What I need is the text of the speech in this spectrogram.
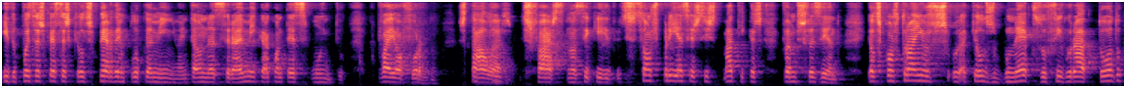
E depois as peças que eles perdem pelo caminho. Então na cerâmica acontece muito, vai ao forno estala, desfaz-se, não sei o quê. São experiências sistemáticas que vamos fazendo. Eles constroem os, aqueles bonecos, o figurado todo,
